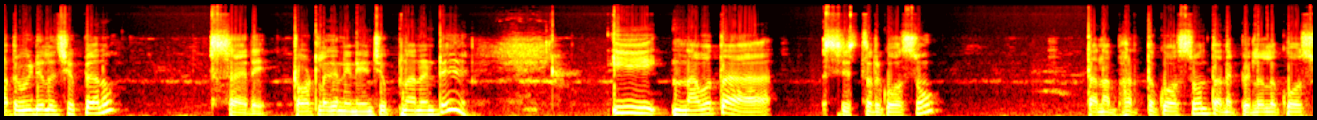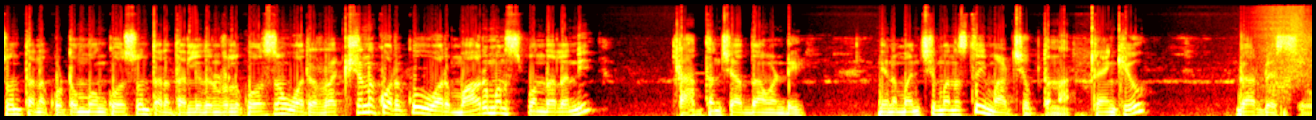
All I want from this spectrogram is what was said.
గత వీడియోలో చెప్పాను. సరే టోటల్గా నేను ఏం చెప్తున్నానంటే ఈ నవత సిస్టర్ కోసం తన భర్త కోసం తన పిల్లల కోసం తన కుటుంబం కోసం తన తల్లిదండ్రుల కోసం వారి రక్షణ కొరకు వారు మారు మనసు పొందాలని ప్రార్థన చేద్దామండి నేను మంచి మనసుతో ఈ మాట చెప్తున్నా thank you God bless you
